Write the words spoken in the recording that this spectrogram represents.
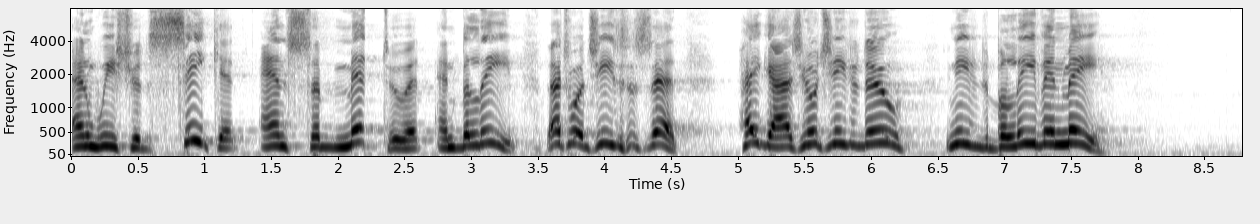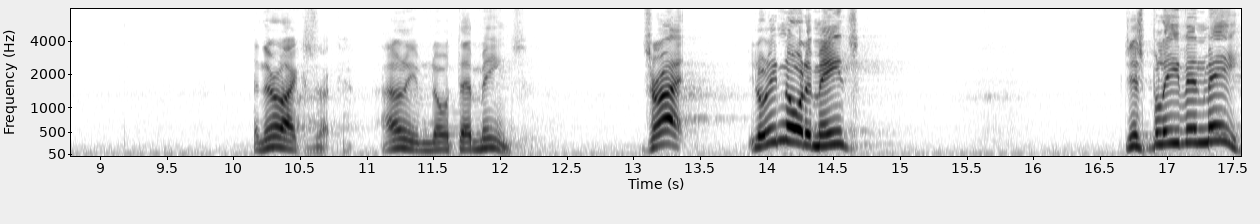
and we should seek it and submit to it and believe. That's what Jesus said. Hey, guys, you know what you need to do? You need to believe in me. And they're like, I don't even know what that means. All right. You don't even know what it means. Just believe in me.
